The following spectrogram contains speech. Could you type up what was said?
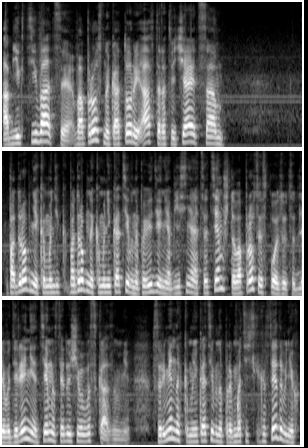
Объективация. Вопрос, на который автор отвечает сам Подробнее коммуни... Подробное коммуникативное поведение объясняется тем, что вопросы используются для выделения темы следующего высказывания. В современных коммуникативно-прагматических исследованиях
